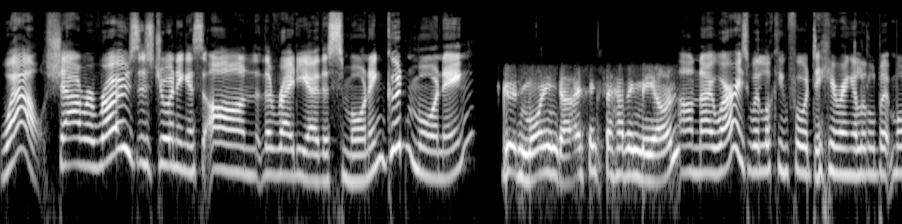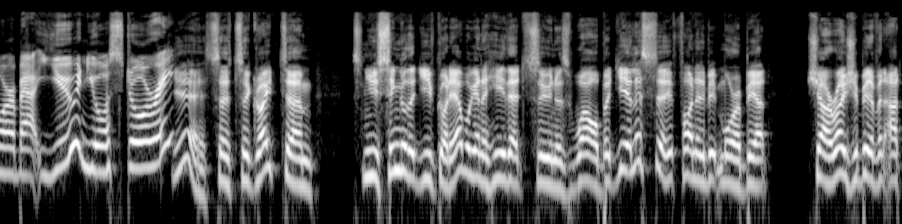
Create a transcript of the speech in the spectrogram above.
Wow, Shara Rose is joining us on the radio this morning. Good morning. Good morning, guys. Thanks for having me on. Oh, no worries. We're looking forward to hearing a little bit more about you and your story. Yeah, so it's a great um, new single that you've got out. We're going to hear that soon as well. But yeah, let's uh, find out a bit more about Shara Rose. You're a bit of an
